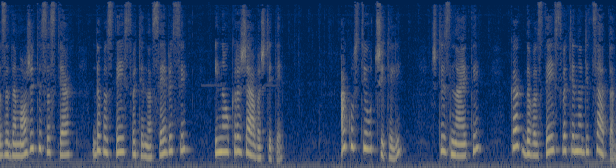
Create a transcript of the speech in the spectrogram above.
за да можете с тях да въздействате на себе си и на окръжаващите. Ако сте учители, ще знаете как да въздействате на децата,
